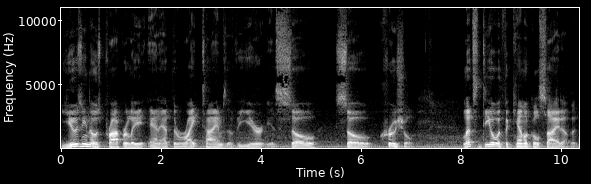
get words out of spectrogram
using those properly and at the right times of the year is so, so crucial. Let's deal with the chemical side of it.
